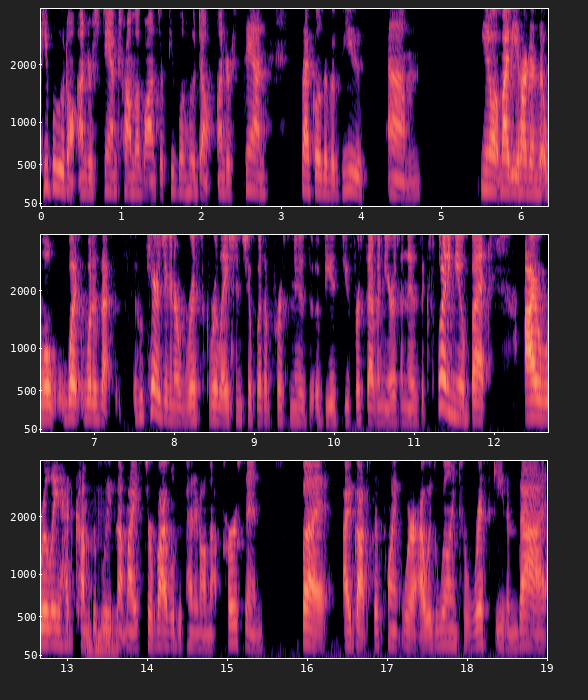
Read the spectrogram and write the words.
people who don't understand trauma bonds or people who don't understand cycles of abuse, um, you know, it might be hard to say, well, what, what is that? Who cares? You're going to risk relationship with a person who's abused you for seven years and is exploiting you. But I really had come to mm-hmm. believe that my survival depended on that person. But I got to the point where I was willing to risk even that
